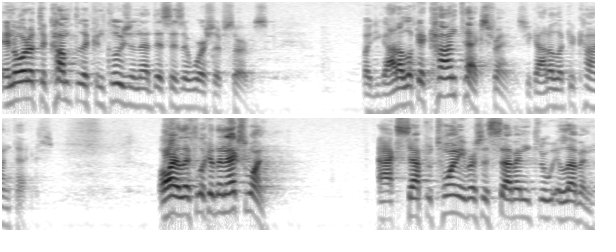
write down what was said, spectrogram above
in order to come to the conclusion that this is a worship service. But you got to look at context, friends. You got to look at context. All right, let's look at the next one Acts chapter 20, verses 7 through 11.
